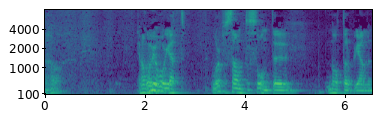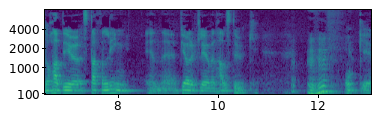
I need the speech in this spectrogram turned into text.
Jaha. Jag Han kommer var- ihåg att var det på Sant och sånt eller något av programmen då hade ju Staffan Ling en eh, björklöven halsduk. Mhm. Och eh,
